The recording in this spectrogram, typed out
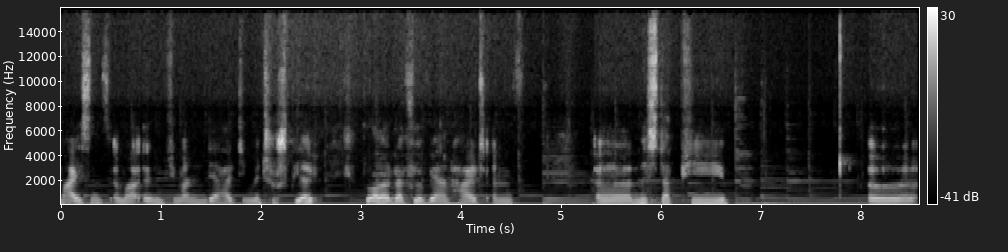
meistens immer irgendjemanden, der halt die Mitte spielt. Brawler dafür wären halt ähm, äh, Mr. P, äh,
